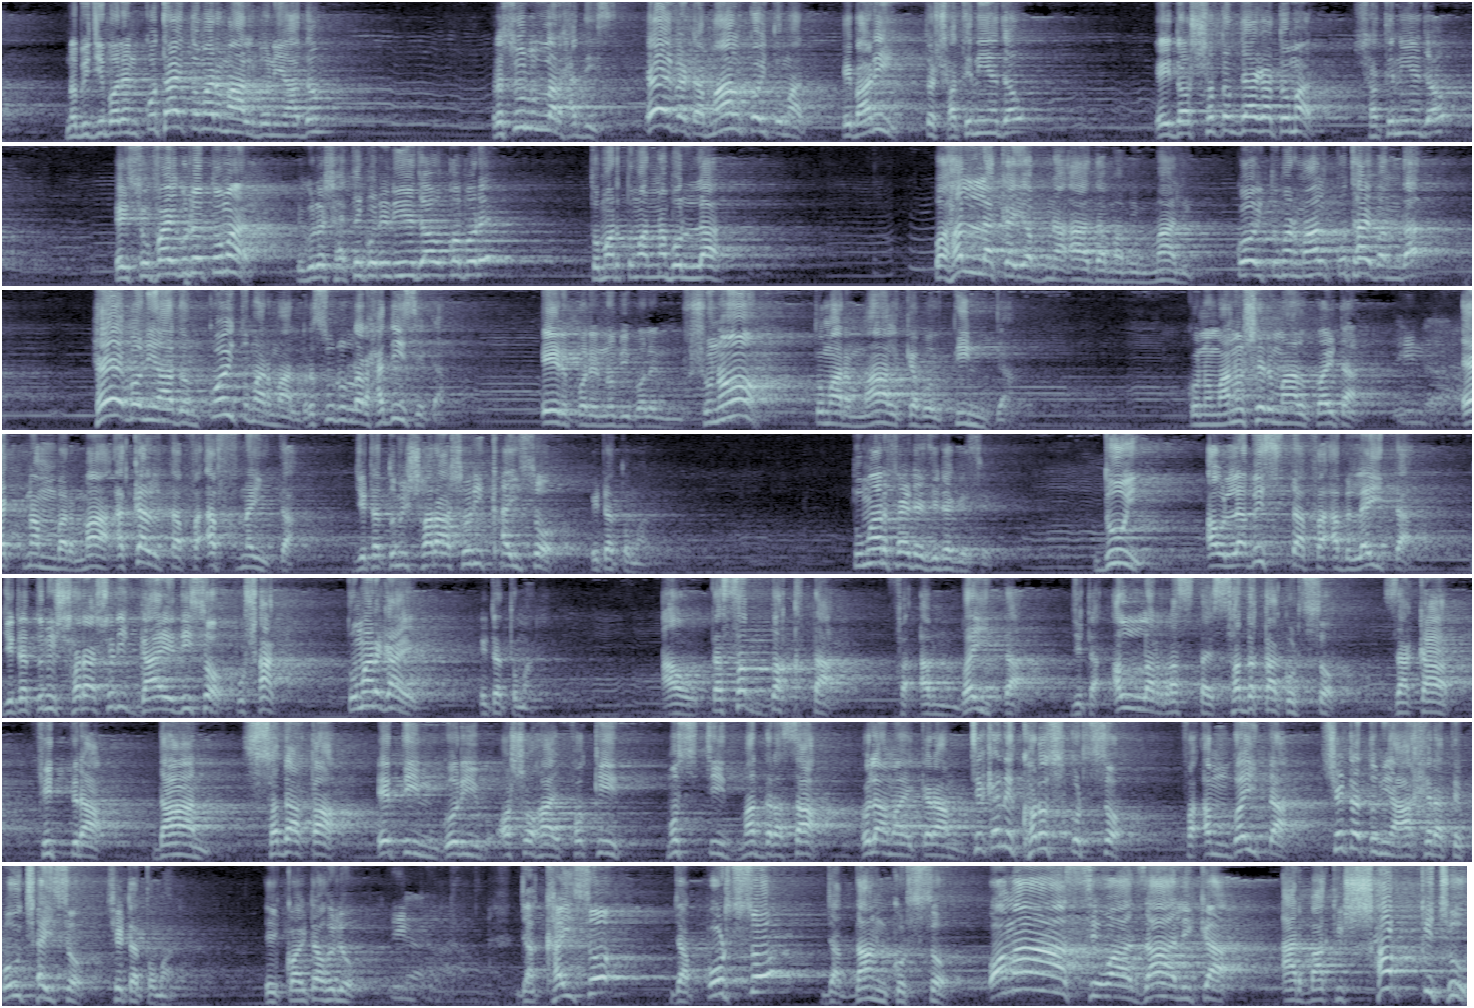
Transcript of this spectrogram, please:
নবীজি বলেন, কোথায় তোমার মাল, বনি আদম? রসুল্লাহর হাদিস। এই বেটা, মাল কই তোমার? এই বাড়ি তো সাথে নিয়ে যাও। এই দশ শতক জায়গা তোমার, সাথে নিয়ে যাও। এই সোফাইগুলো তোমার, এগুলো সাথে করে নিয়ে যাও কবরে। তোমার তোমার না বললা? ও হাল্লাকাই আপনা আদম আমি মালিক। কই, তোমার মাল কোথায় বান্দা? হে বনি আদম, কই তোমার মাল? রসুল্লাহর হাদিস এটা। এরপরে নবী বলেন, শুনো, তোমার মাল কেবল তিনটা। কোন মানুষের মাল কয়টা? এক নাম্বার, মা আকালতা আফনাইতা, যেটা তুমি সরাসরি খাইছো, এটা তোমার। তোমার ফ্যাটে যেটা গেছে। দুই আবলাইতা, যেটা তুমি সরাসরি গায়ে দিছ, পোশাক, তোমার গায়ে, এটা তোমার। আও তাসাদ্দাকতা ফাআমদাইতা যেটা আল্লাহর রাস্তায় সাদাকা করছ। জাকাত ফিতরা, দান, সাদাকা, এতিম, গরিব, অসহায়, ফকির, মসজিদ, মাদ্রাসা, ওলামায় কেরাম, যেখানে খরচ করছ, ফাআমদাইতা, সেটা তুমি আখেরাতে পৌঁছাইছো, সেটা তোমার। এই কয়টা হলো? যা খাইছো, যা পড়ছো, যা দান করছ। ওমা সিওয়া জালিকা আর বাকি সব কিছু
